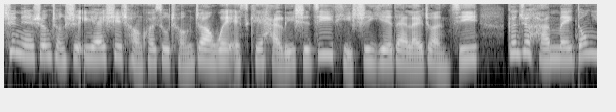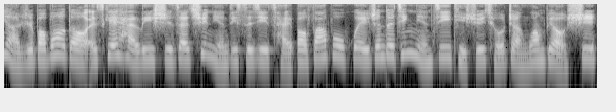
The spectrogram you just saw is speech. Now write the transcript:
去年生成式 AI 市场快速成长，为 SK 海力士记忆体事业带来转机。根据韩媒《东亚日报》报道，SK 海力士在去年第四季财报发布会，针对今年记忆体需求展望表示，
